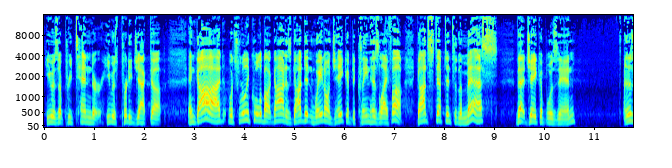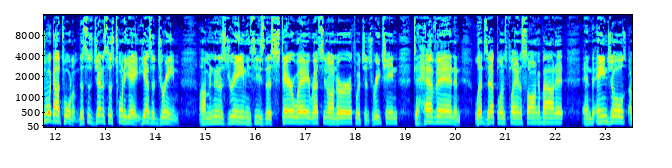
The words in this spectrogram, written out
He was a pretender. He was pretty jacked up. And God, what's really cool about God is God didn't wait on Jacob to clean his life up. God stepped into the mess that Jacob was in. And this is what God told him. This is Genesis 28. He has a dream. Um, and in his dream, he sees this stairway resting on earth, which is reaching to heaven, and Led Zeppelin's playing a song about it and the angels, I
